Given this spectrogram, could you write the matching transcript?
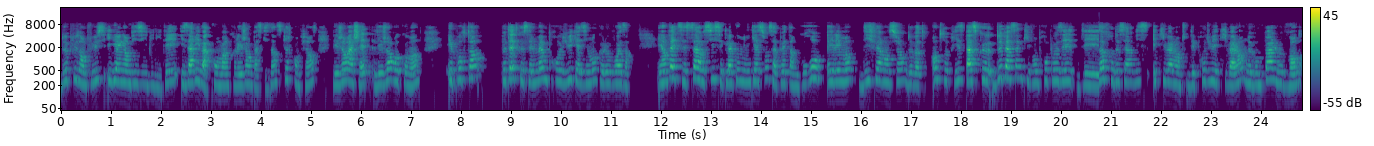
de plus en plus, ils gagnent en visibilité, ils arrivent à convaincre les gens parce qu'ils inspirent confiance, les gens achètent, les gens recommandent et pourtant peut-être que c'est le même produit quasiment que le voisin. Et en fait, c'est ça aussi, c'est que la communication, ça peut être un gros élément différenciant de votre entreprise parce que deux personnes qui vont proposer des offres de services équivalentes ou des produits équivalents ne vont pas le vendre,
